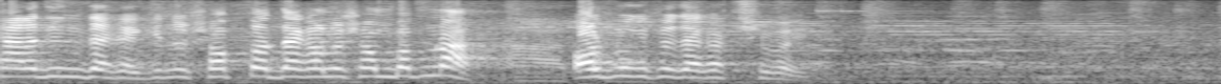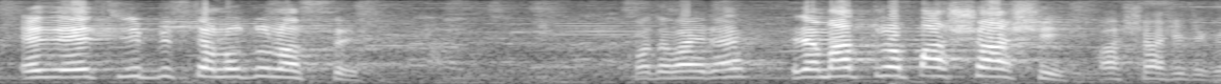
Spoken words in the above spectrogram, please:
সারাদিন দেখে কিন্তু সপ্তাহ দেখানো সম্ভব না। আচ্ছা। অল্প কিছু দেখাচ্ছি ভাই। এই যে এই থ্রি পিসটা নতুন আসছে। কত ভাই এটা? এটা মাত্র পাঁচশো আশি। পাঁচশো আশি টাকা।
